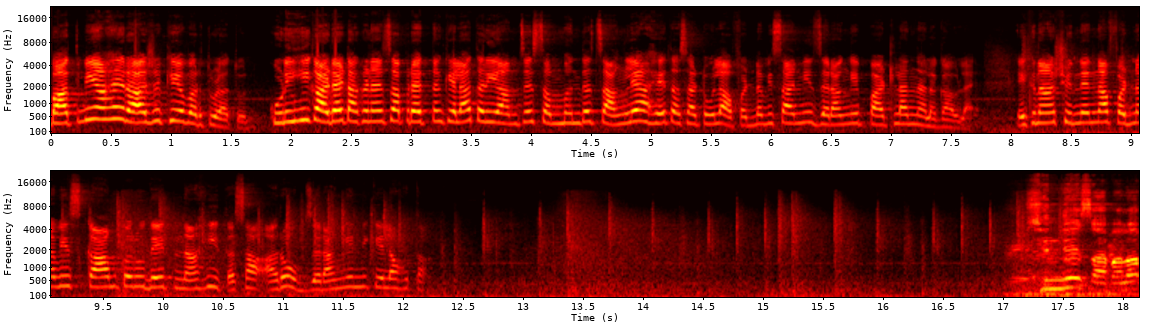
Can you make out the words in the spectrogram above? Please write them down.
बातमी आहे राजकीय वर्तुळातून. कुणीही काड्या टाकण्याचा प्रयत्न केला तरी आमचे संबंध चांगले आहेत असा टोला फडणवीसांनी जरांगे पाटलांना लगावलाय. एकनाथ शिंदेंना फडणवीस काम करू देत नाहीत असा आरोप जरांगेंनी केला होता. शिंदे साहेबाला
